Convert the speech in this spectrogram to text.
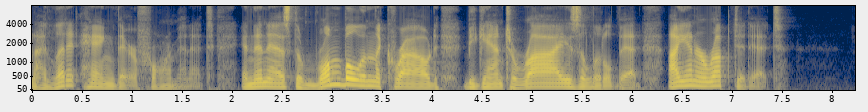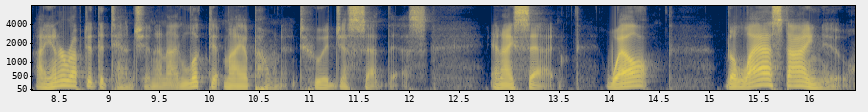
and I let it hang there for a minute. And then, as the rumble in the crowd began to rise a little bit, I interrupted it. I interrupted the tension and I looked at my opponent who had just said this. And I said, Well, the last I knew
